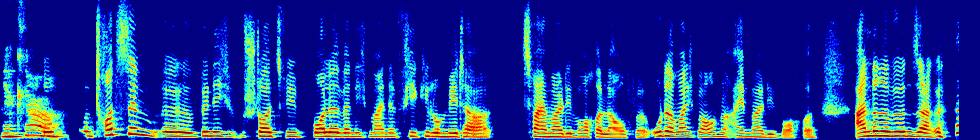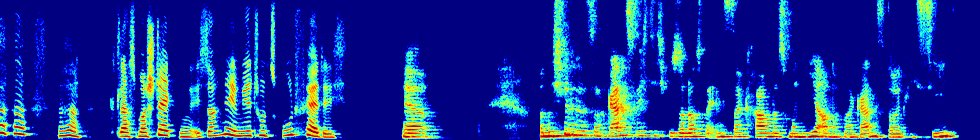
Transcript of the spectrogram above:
Ja, klar. So, und trotzdem äh, bin ich stolz wie Bolle, wenn ich meine vier Kilometer zweimal die Woche laufe oder manchmal auch nur einmal die Woche. Andere würden sagen, lass mal stecken. Ich sage, nee, mir tut's gut, fertig. Ja. Und ich finde es auch ganz wichtig, besonders bei Instagram, dass man hier auch nochmal ganz deutlich sieht,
